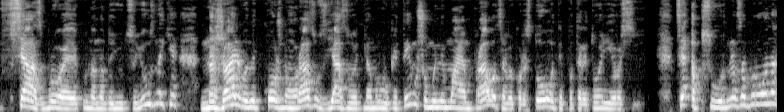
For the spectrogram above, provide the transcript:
вся зброя, яку нам надають союзники, на жаль, вони кожного разу зв'язують нам руки тим, що ми не маємо права це використовувати по території Росії. Це абсурдна заборона,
